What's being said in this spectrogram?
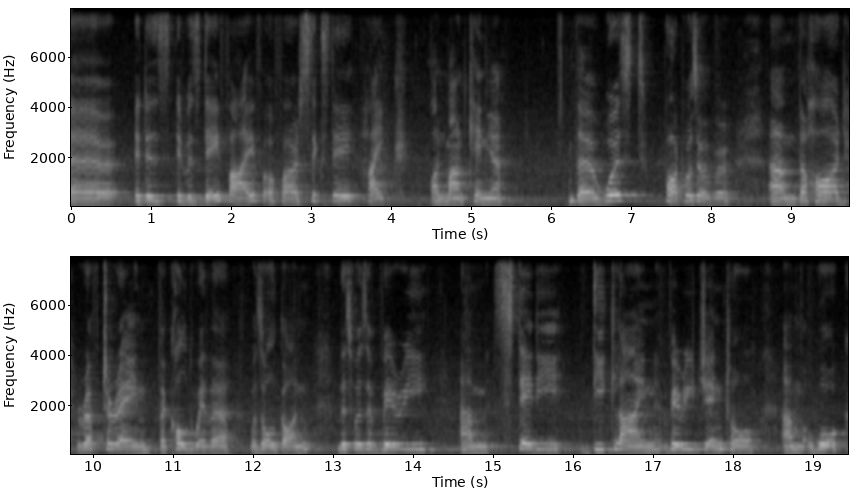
uh, it, is, it was day five of our six-day hike on Mount Kenya. The worst part was over. Um, the hard, rough terrain, the cold weather was all gone. This was a very um, steady decline, very gentle um, walk,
